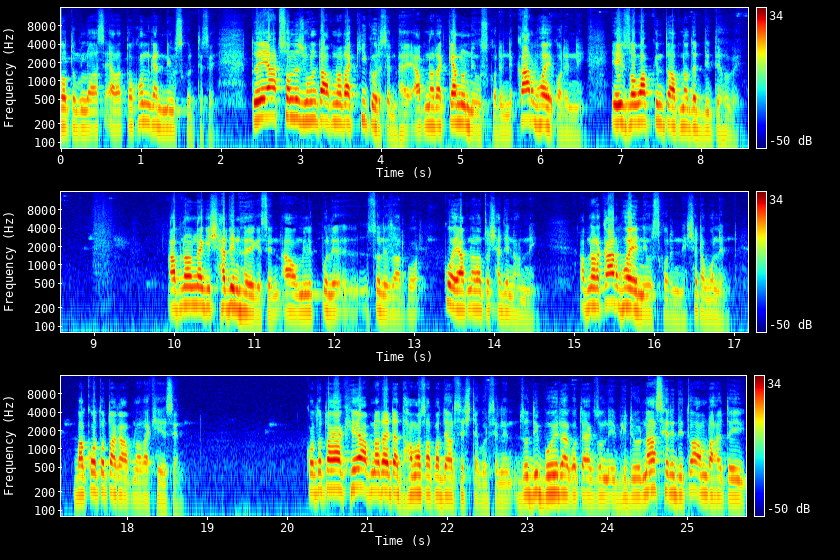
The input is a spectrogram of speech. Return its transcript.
যতগুলো আছে, এরা তখন জ্ঞান নিউজ করতেছে। তো এই আটচল্লিশ ঘণ্টা আপনারা কি করেছেন ভাই? আপনারা কেন নিউজ করেননি? কার ভয়ে করেননি? এই জবাব কিন্তু আপনাদের দিতে হবে। আপনারা নাকি স্বাধীন হয়ে গেছেন আওয়ামী লীগ চলে যাওয়ার পর। কই আপনারা তো স্বাধীন হননি? আপনারা কার ভয়ে নিউজ করেননি? সেটা বলেন। বা কত টাকা আপনারা খেয়েছেন? কত টাকা খেয়ে আপনারা এটা ধামাচাপা দেওয়ার চেষ্টা করছিলেন? যদি বহিরাগত একজন এই ভিডিও না ছেড়ে দিত, আমরা হয়তো এই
